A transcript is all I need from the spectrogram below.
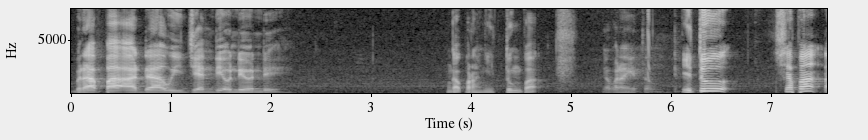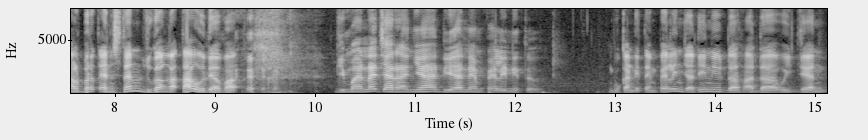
berapa ada wijen di onde-onde? Nggak pernah ngitung, Pak. Gak pernah hitung. Itu siapa Albert Einstein juga nggak tahu dia, Pak. Gimana caranya dia nempelin itu? Bukan ditempelin, jadi ini udah ada wijen,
